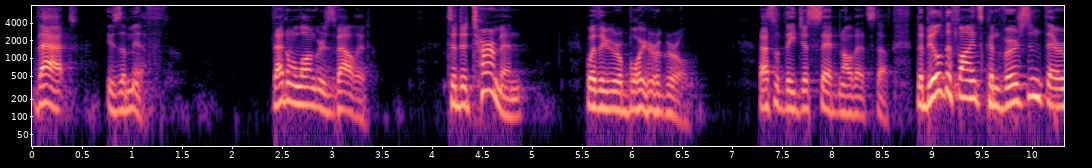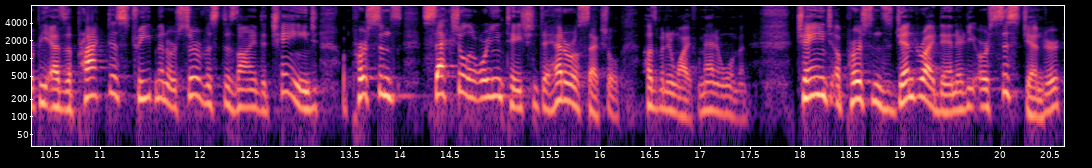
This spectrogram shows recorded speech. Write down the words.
That is a myth. That no longer is valid to determine whether you're a boy or a girl. That's what they just said and all that stuff. The bill defines conversion therapy as a practice, treatment, or service designed to change a person's sexual orientation to heterosexual, husband and wife, man and woman. Change a person's gender identity or cisgender.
